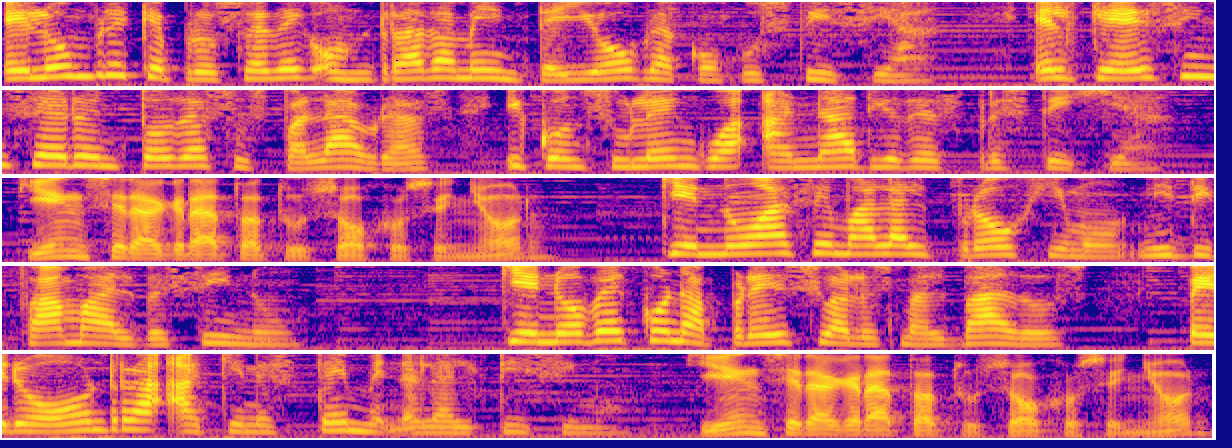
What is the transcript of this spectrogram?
El hombre que procede honradamente y obra con justicia, el que es sincero en todas sus palabras y con su lengua a nadie desprestigia. ¿Quién será grato a tus ojos, Señor? Quien no hace mal al prójimo ni difama al vecino, quien no ve con aprecio a los malvados, pero honra a quienes temen al Altísimo. ¿Quién será grato a tus ojos, Señor?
